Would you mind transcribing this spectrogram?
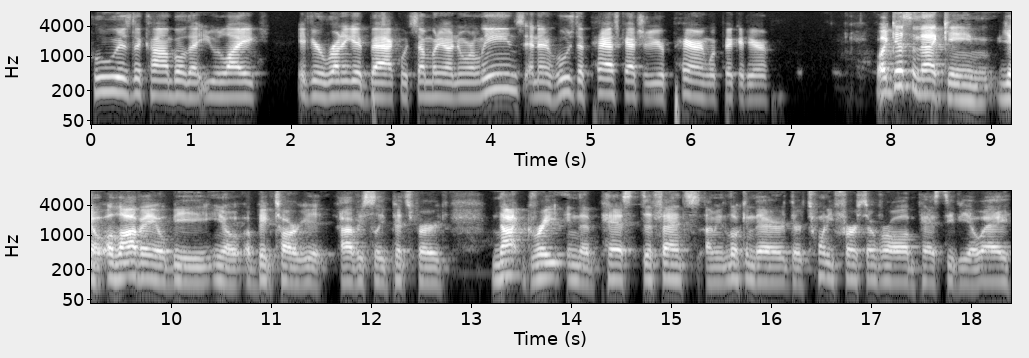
who is the combo that you like? If you're running it back with somebody on New Orleans, and then who's the pass catcher you're pairing with Pickett here? Well, I guess in that game, you know, Olave will be, you know, a big target. Obviously, Pittsburgh not great in the pass defense. I mean, looking there, they're 21st overall in pass DVOA,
